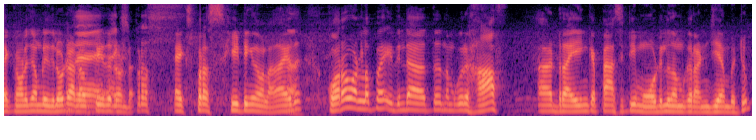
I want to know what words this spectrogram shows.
ടെക്നോളജി നമ്മൾ ഇതിലോട്ട് അഡോപ്റ്റ് ചെയ്തിട്ടുണ്ട്. എക്സ്പ്രസ് എക്സ്പ്രസ് ഹീറ്റിംഗ് എന്നുള്ള അതായത് കുറവുള്ളപ്പോൾ ഇതിന്റെ അകത്ത് നമുക്കൊരു ഹാഫ് ഡ്രൈയിങ് കപ്പാസിറ്റി മോഡിൽ നമുക്ക് റൺ ചെയ്യാൻ പറ്റും.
